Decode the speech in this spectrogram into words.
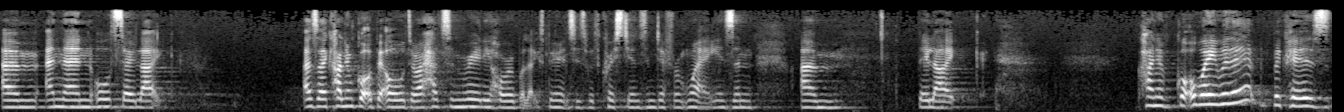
Um, and then also like, as I kind of got a bit older, I had some really horrible experiences with Christians in different ways, and um, they like kind of got away with it because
